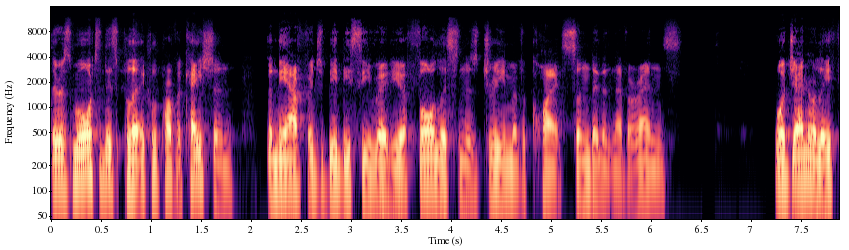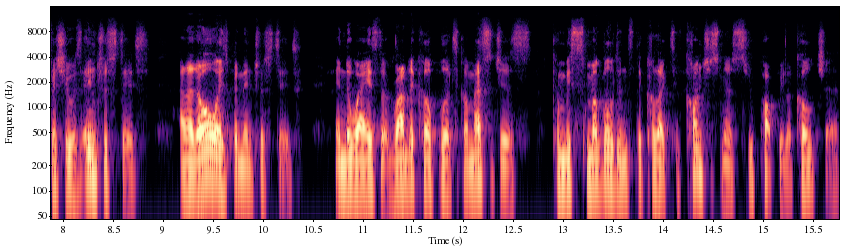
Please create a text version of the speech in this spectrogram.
There is more to this political provocation than the average BBC Radio 4 listener's dream of a quiet Sunday that never ends. More generally, Fisher was interested, and had always been interested, in the ways that radical political messages can be smuggled into the collective consciousness through popular culture.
